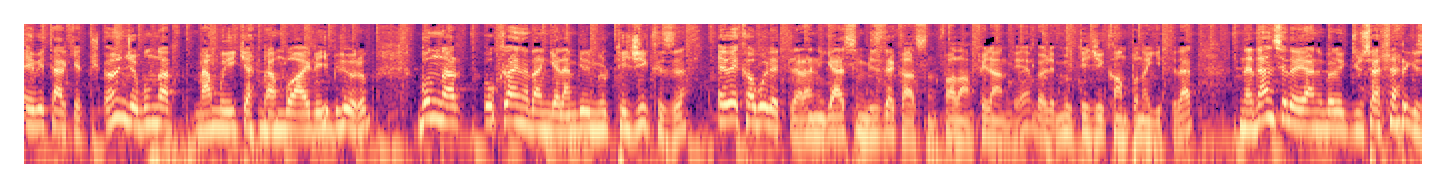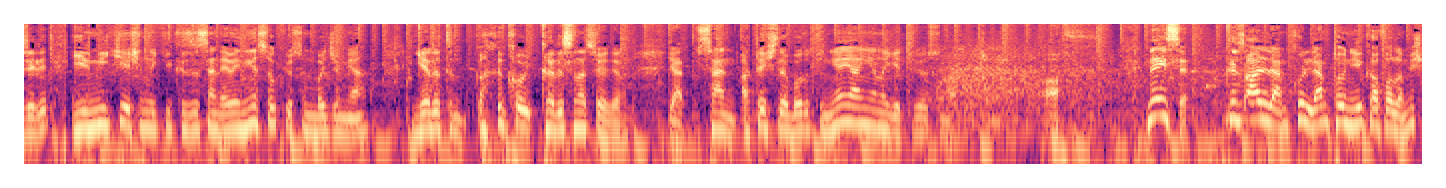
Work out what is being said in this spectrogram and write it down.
evi terk etmiş. Önce bunlar ben bu hikaye ben bu aileyi biliyorum. Bunlar Ukrayna'dan gelen bir mülteci kızı eve kabul ettiler. Hani gelsin bizde kalsın falan filan diye. Böyle mülteci kampına gittiler. Nedense de yani böyle güzeller güzeli 22 yaşındaki kızı sen eve niye sokuyorsun bacım ya? Garrett'ın karısına söylüyorum. Ya sen ateşle barutu niye yan yana getiriyorsun ablacığım? Of. Neyse kız allem kullem Tony'yi kafalamış.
